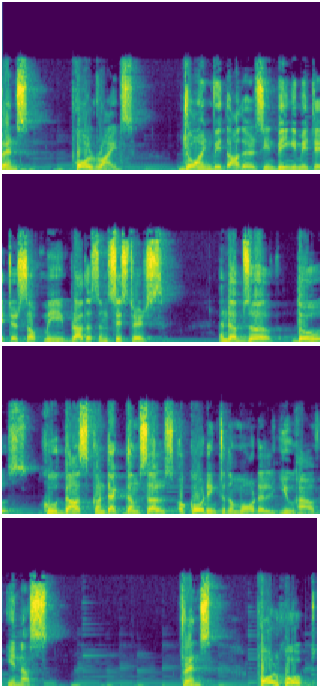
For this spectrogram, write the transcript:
Friends, Paul writes, Join with others in being imitators of me, brothers and sisters, and observe those who thus conduct themselves according to the model you have in us. Friends, Paul hoped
